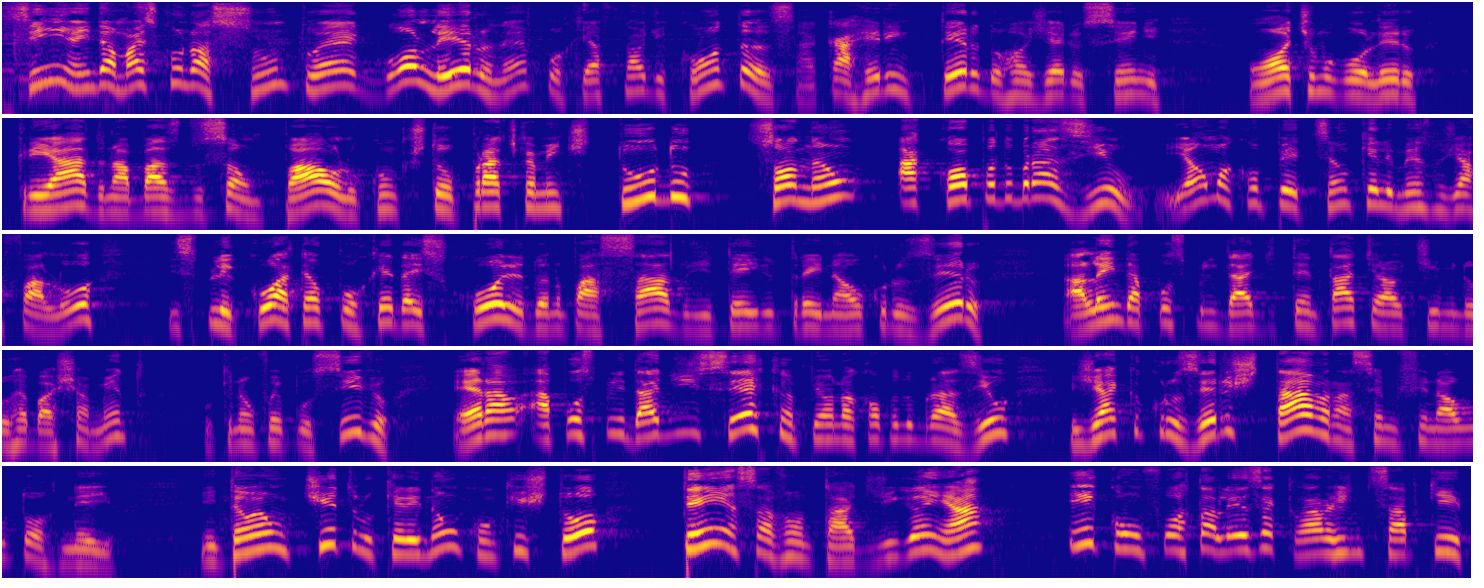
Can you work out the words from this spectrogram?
Sim, ainda mais quando o assunto é goleiro, né? Porque afinal de contas, a carreira inteira do Rogério Ceni, um ótimo goleiro criado na base do São Paulo, conquistou praticamente tudo, só não a Copa do Brasil. E é uma competição que ele mesmo já falou, explicou até o porquê da escolha do ano passado de ter ido treinar o Cruzeiro, além da possibilidade de tentar tirar o time do rebaixamento, o que não foi possível, era a possibilidade de ser campeão da Copa do Brasil, já que o Cruzeiro estava na semifinal do torneio. Então é um título que ele não conquistou, tem essa vontade de ganhar, e com o Fortaleza, é claro, a gente sabe que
